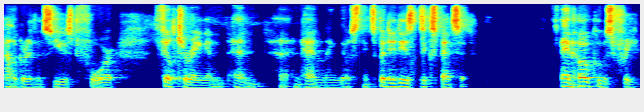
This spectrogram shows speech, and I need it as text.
algorithms used for filtering and, and, and handling those things. But it is expensive. And Hoku is free.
